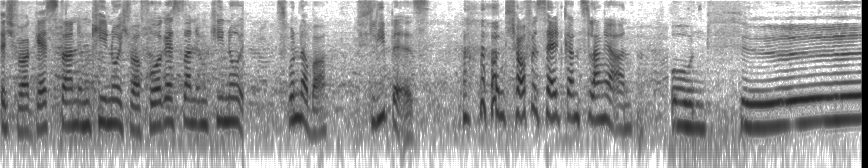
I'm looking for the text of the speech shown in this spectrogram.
Ich war gestern im Kino, ich war vorgestern im Kino. Es ist wunderbar. Ich liebe es. Und ich hoffe, es hält ganz lange an. und Film.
